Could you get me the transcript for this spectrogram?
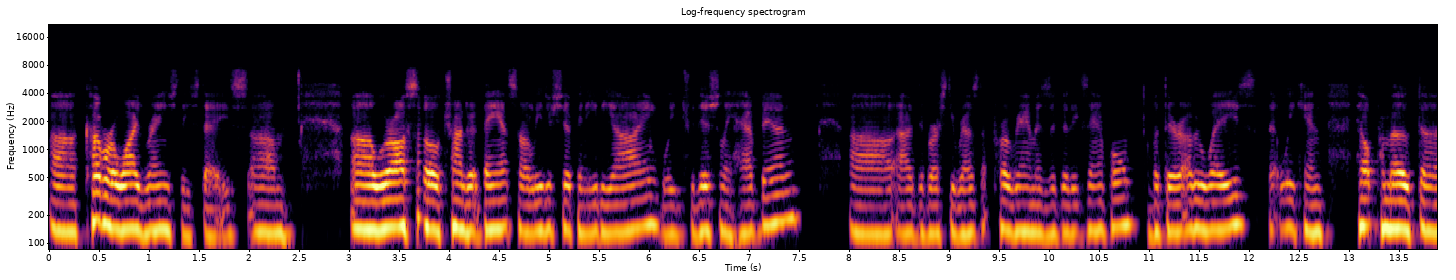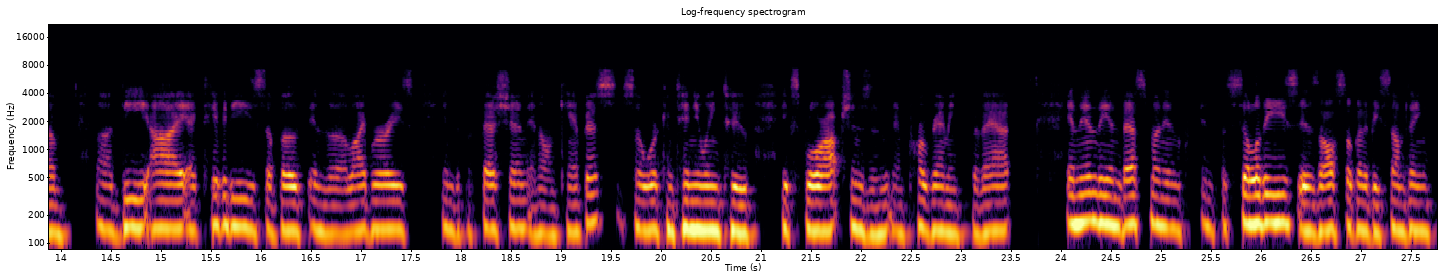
uh, cover a wide range these days. Um, uh, we're also trying to advance our leadership in EDI. We traditionally have been. Uh, our diversity resident program is a good example, but there are other ways that we can help promote uh, uh, DEI activities uh, both in the libraries, in the profession, and on campus. So we're continuing to explore options and, and programming for that. And then the investment in, in facilities is also going to be something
